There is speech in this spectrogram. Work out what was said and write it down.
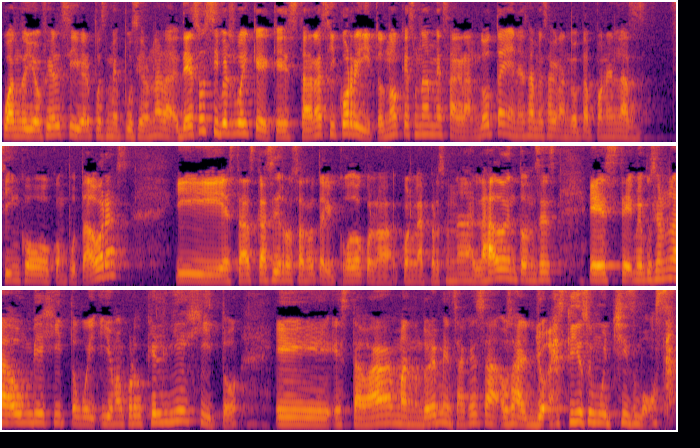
cuando yo fui al ciber, pues me pusieron a la... De esos cibers, güey, que, que están así corriditos, ¿no? Que es una mesa grandota y en esa mesa grandota ponen las cinco computadoras y estás casi rozándote el codo con la, con la persona al lado. Entonces, este, me pusieron al lado un viejito, güey, y yo me acuerdo que el viejito eh, estaba mandándole mensajes a, o sea, yo, es que yo soy muy chismosa.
